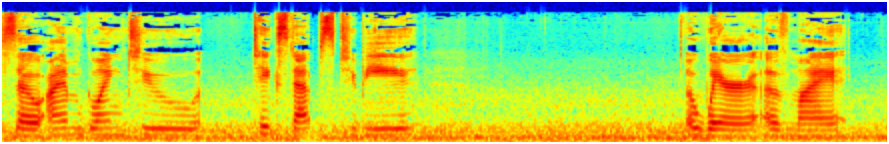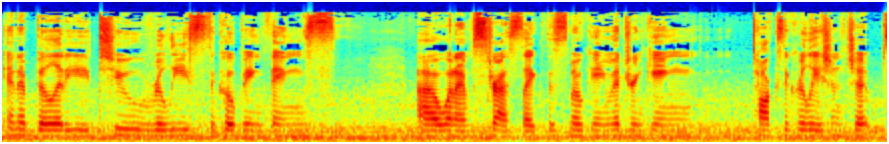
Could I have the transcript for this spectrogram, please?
So I'm going to take steps to be aware of my inability to release the coping things uh, when I'm stressed, like the smoking, the drinking, toxic relationships.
